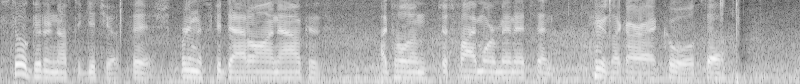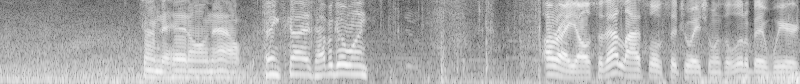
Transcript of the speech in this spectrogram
still good enough to get you a fish. We're gonna skedaddle on now because I told him just five more minutes and he was like, all right, cool. So time to head on out. Thanks guys, have a good one. All right, y'all, so that last little situation was a little bit weird.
